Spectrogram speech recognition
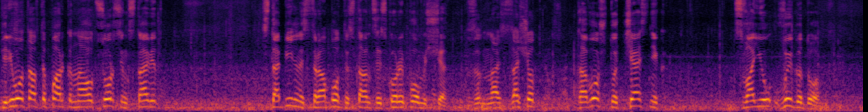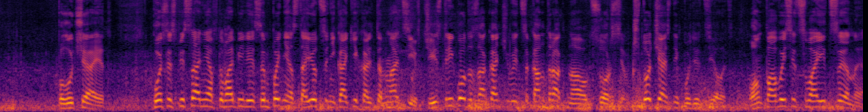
Перевод автопарка на аутсорсинг ставит стабильность работы станции скорой помощи за, на- за счет того, что частник свою выгоду получает. После списания автомобиля СМП не остается никаких альтернатив. Через три года заканчивается контракт на аутсорсинг. Что частник будет делать? Он повысит свои цены.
